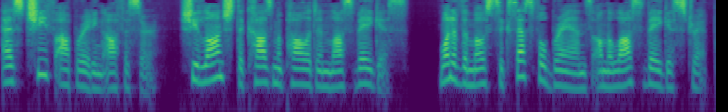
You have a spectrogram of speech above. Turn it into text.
as Chief Operating Officer, she launched the Cosmopolitan Las Vegas, one of the most successful brands on the Las Vegas Strip.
